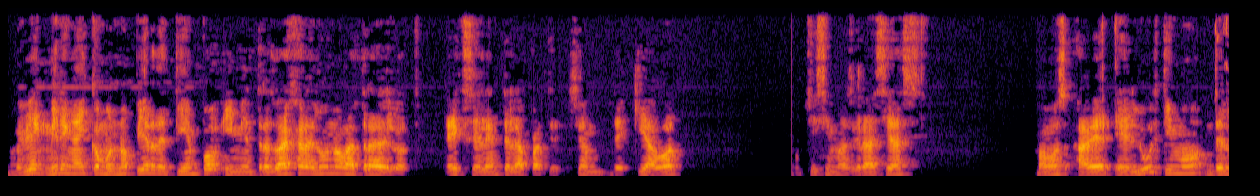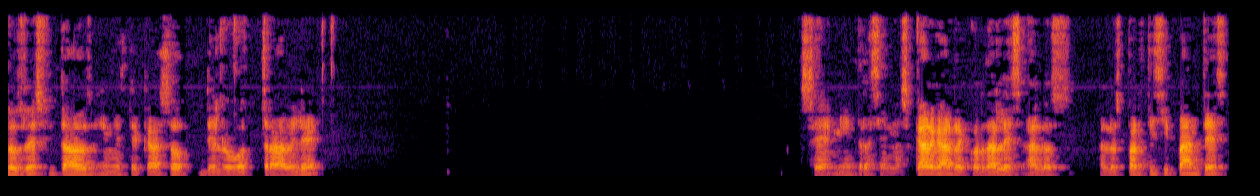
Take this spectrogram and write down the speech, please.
Muy bien, miren ahí como no pierde tiempo y mientras va a dejar el uno va a traer el otro. Excelente la participación de KiaBot. Muchísimas gracias. Vamos a ver el último de los resultados, en este caso del robot Traveler. mientras se nos carga, recordarles a los, a los participantes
